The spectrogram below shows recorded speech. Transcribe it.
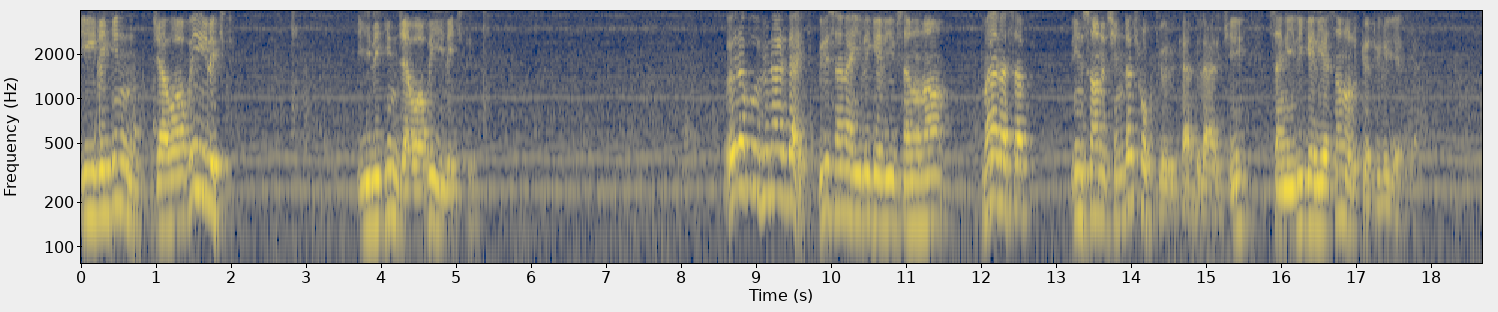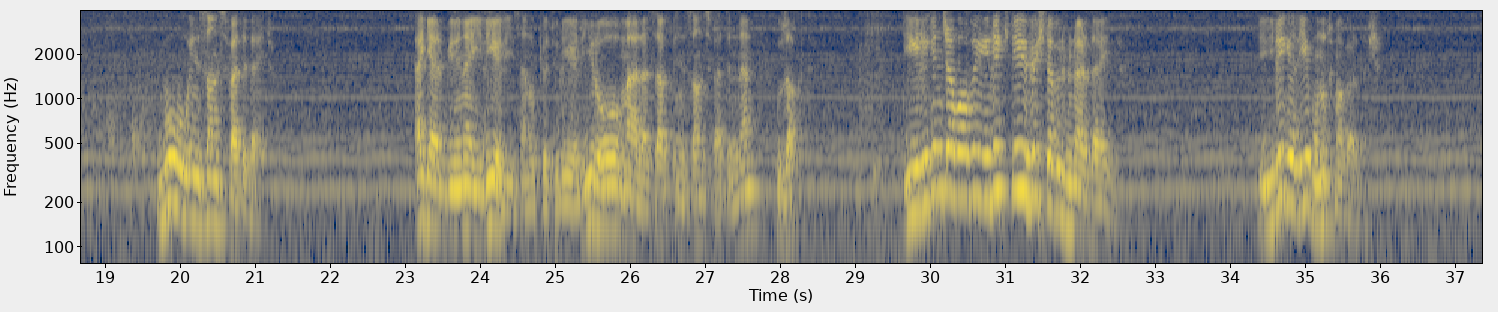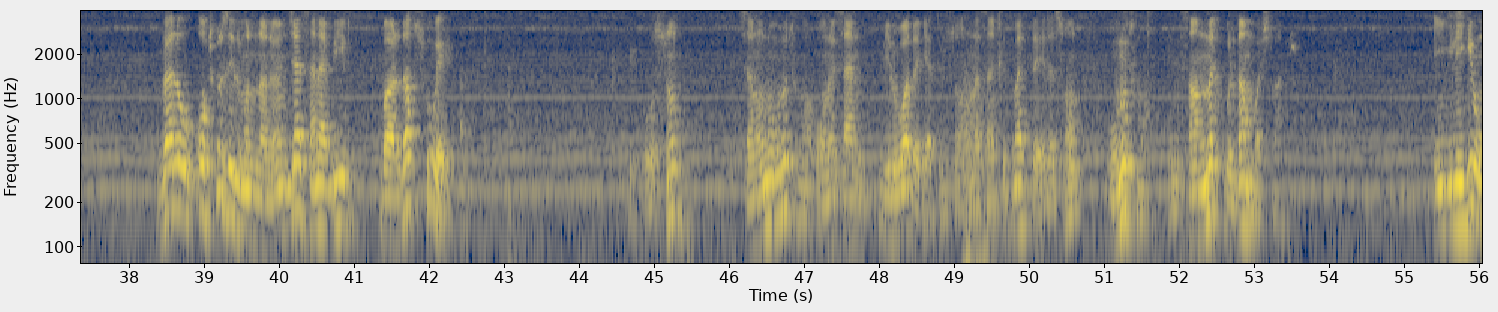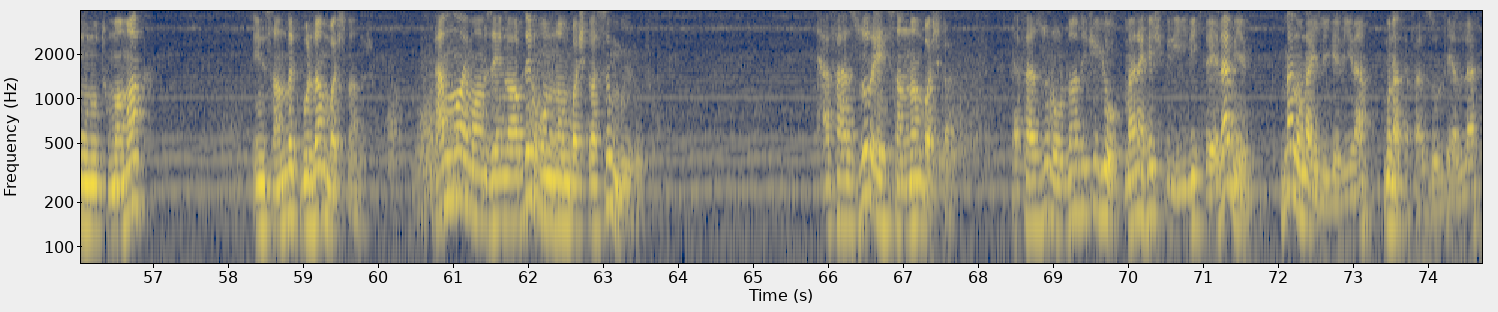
İyiliğin cevabı iyiliktir. İyiliğin cevabı iyiliktir. Öyle bu hüner değil. Biri sana iyilik eləyib, sen ona maalesef insan içinde çok görükəbilər ki, sen iyilik eləyəsən, o da kötülük eləyər. Bu insan sifəti deyil. Eğer birine iyiliği eliysen, o kötülüğü eləyir, o maalesef insan sifətindən uzaqdır. İyiliğin cevabı iyilikdir, hiç de bir hüner değil. İyilik eləyib unutma kardeşim. Vəlo 30 il bundan önce sana bir bardak su verip. Olsun. Sen onu unutma. Onu sen dilva da getirsen, ona sen hizmet de eyleson. Unutma. İnsanlık buradan başlanır. İyiliği unutmamak insanlık buradan başlanır. Ama İmam Zeynel Abidin ondan başkası buyurur. Təfəzzül ehsandan başqa. Təfəzzül oradadır ki, yox, mənə heç bir iyilik də eləməyib. Mən ona iyilik eləyirəm, buna təfəzzül deyərlər.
